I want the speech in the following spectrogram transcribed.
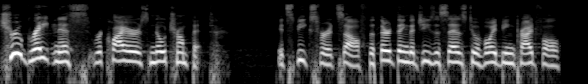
True greatness requires no trumpet. It speaks for itself. The third thing that Jesus says to avoid being prideful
